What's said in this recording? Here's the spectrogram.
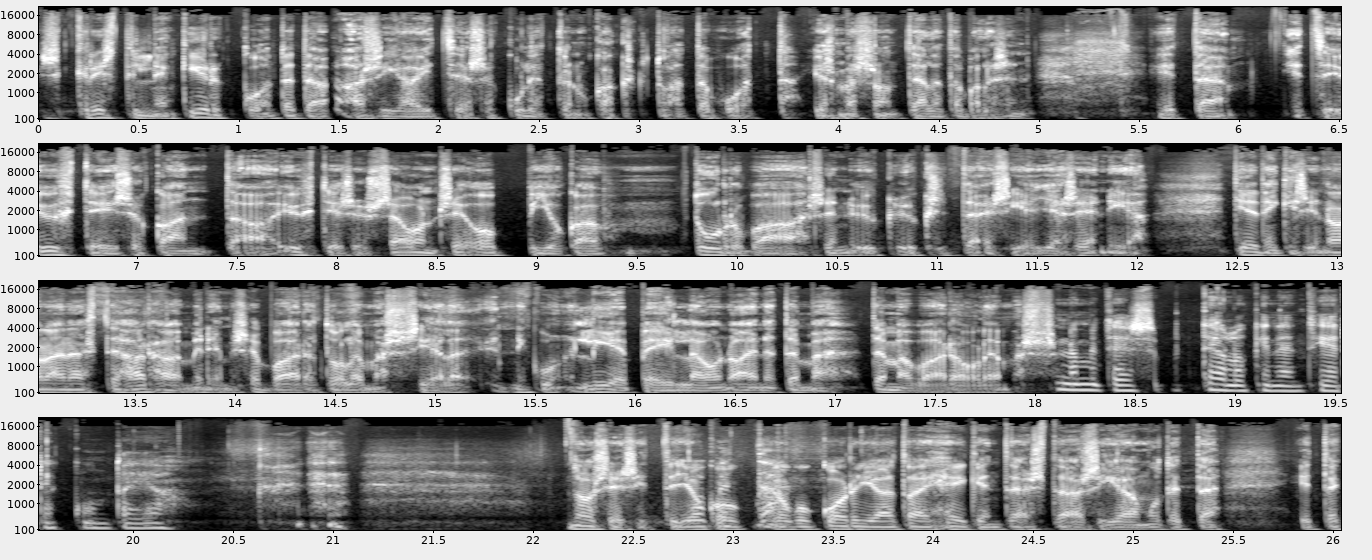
Siis kristillinen kirkko on tätä asiaa itse asiassa kuljettanut 2000 vuotta, jos mä sanon tällä tavalla sen, että, että se yhteisö kantaa. Yhteisössä on se oppi, joka turvaa sen yksittäisiä jäseniä. Tietenkin siinä on aina sitten harhaan menemisen vaarat olemassa siellä, niin kuin liepeillä on aina tämä, tämä vaara olemassa. No miten teologinen tiedekunta ja No se sitten joko, joko korjaa tai heikentää sitä asiaa, mutta että, että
